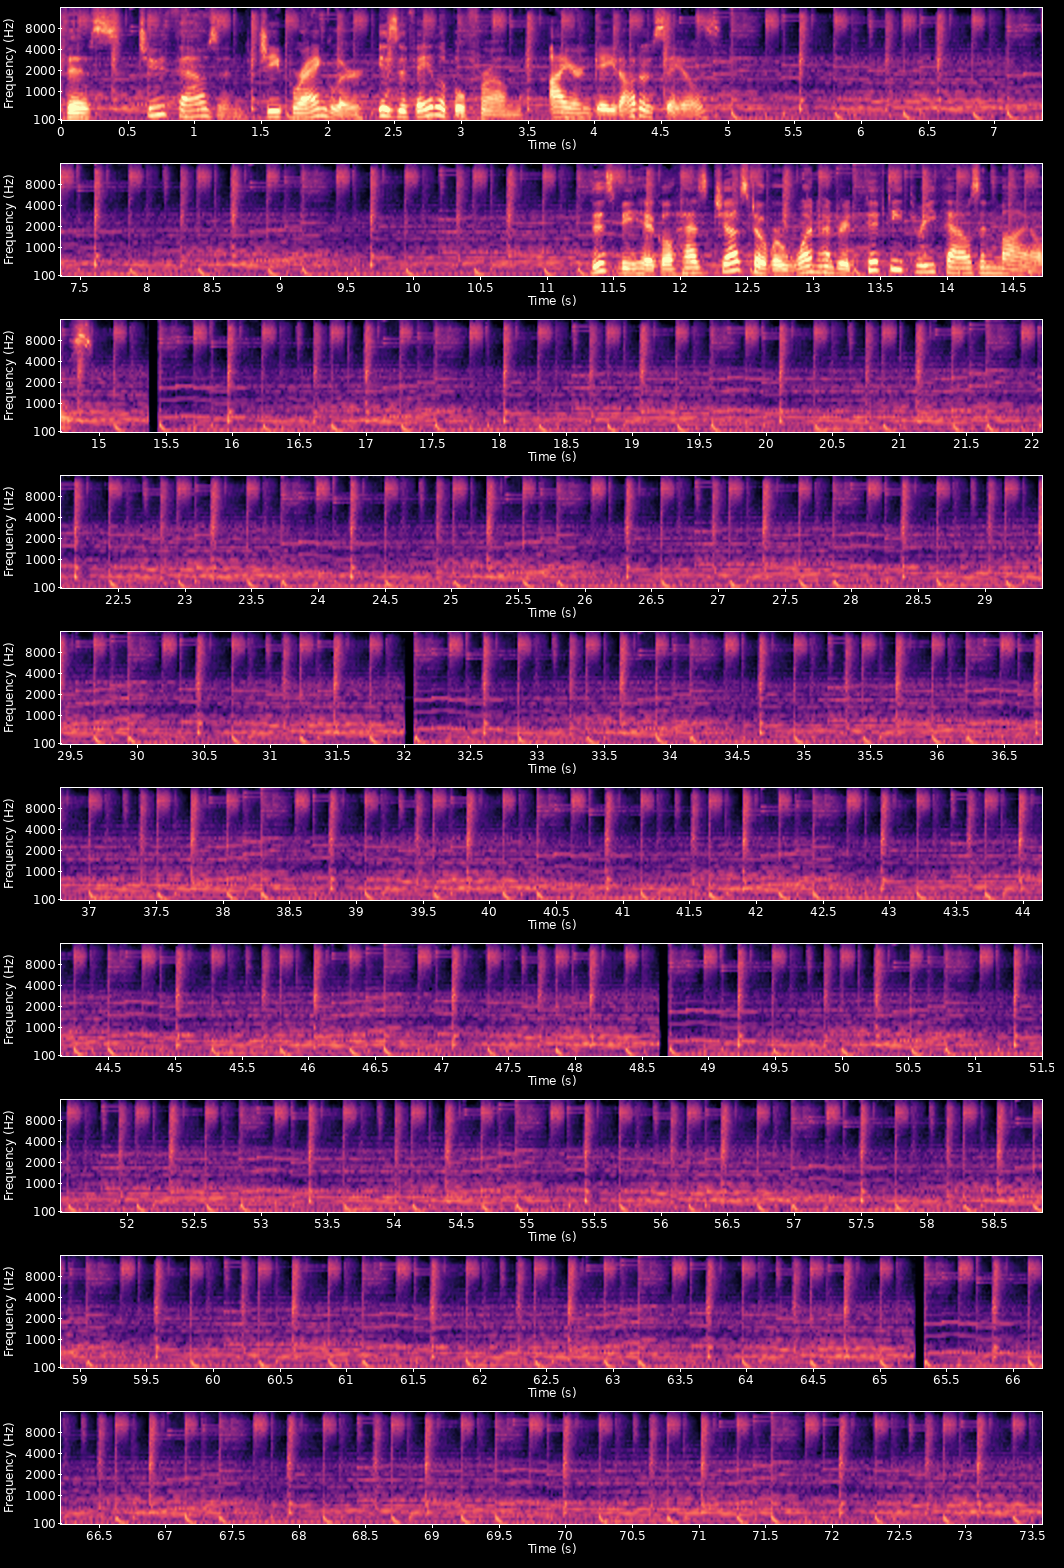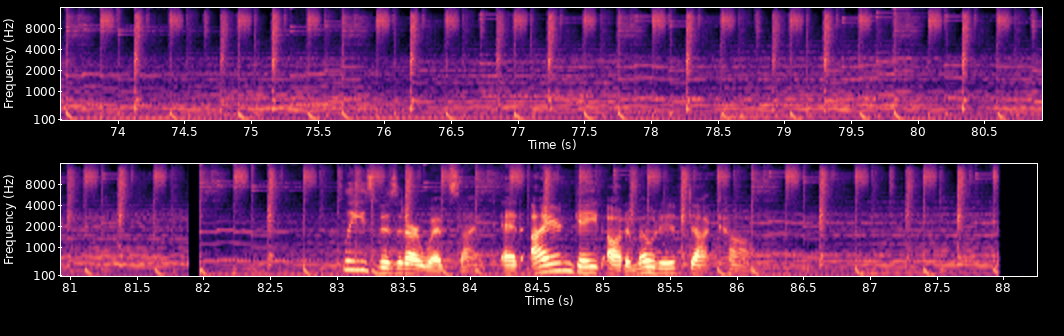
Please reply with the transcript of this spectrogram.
This 2000 Jeep Wrangler is available from Irongate Auto Sales. This vehicle has just over 153,000 miles. Please visit our website at irongateautomotive.com.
